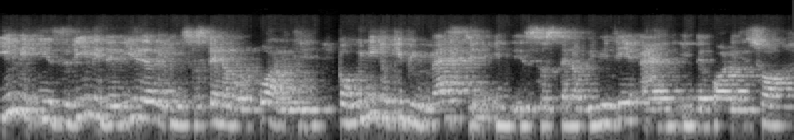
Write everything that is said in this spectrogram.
Illy is really the leader in sustainable quality, but we need to keep investing in this sustainability and in the quality. So uh,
